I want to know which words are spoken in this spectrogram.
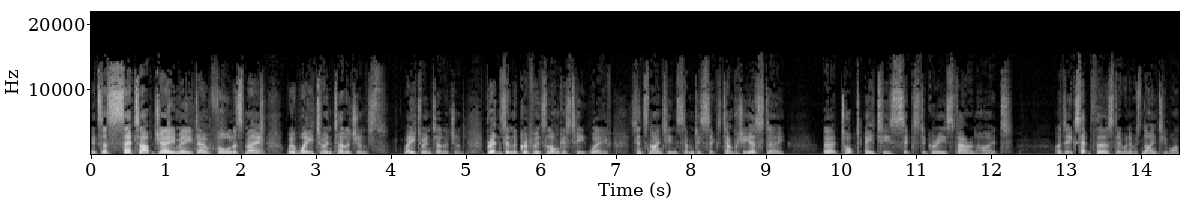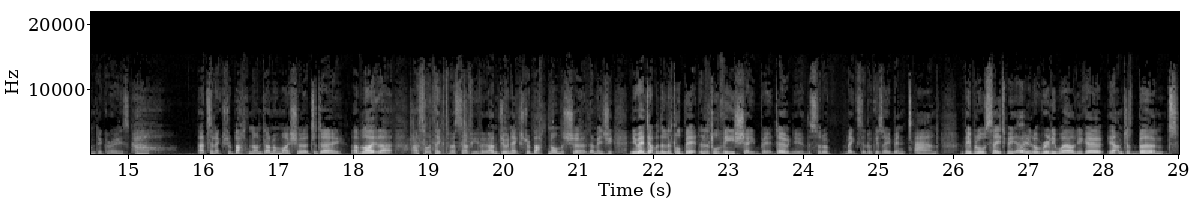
It's a set-up, Jamie. Don't fool us, mate. We're way too intelligent. Way too intelligent. Britain's in the grip of its longest heat wave since 1976. Temperature yesterday uh, topped 86 degrees Fahrenheit, uh, except Thursday when it was 91 degrees. That's an extra button undone on my shirt today. I'm like that. I sort of think to myself, if I'm doing an extra button on the shirt, that means you and you end up with a little bit, a little V-shaped bit, don't you? That sort of makes it look as though you've been tanned. And people always say to me, "Oh, you look really well." And you go, "Yeah, I'm just burnt."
